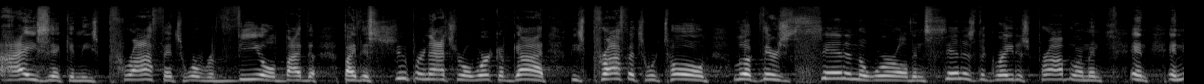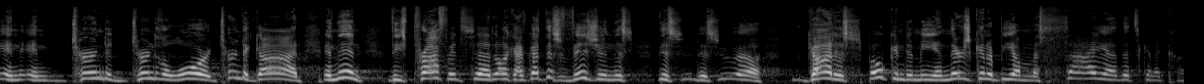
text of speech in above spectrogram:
Isaac and these prophets were revealed by, the, by this supernatural work of God. These prophets were told, look, there's sin in the world, and sin is the greatest problem, and, and, and, and, and turn, to, turn to the Lord, turn to God. And then these prophets said, look, I've got this vision, this, this, this uh, God has spoken to me, and there's going to be a Messiah that's going to come.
